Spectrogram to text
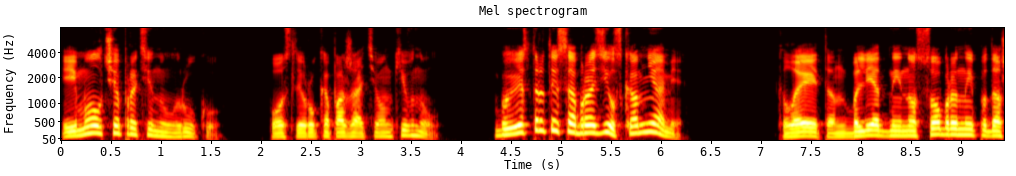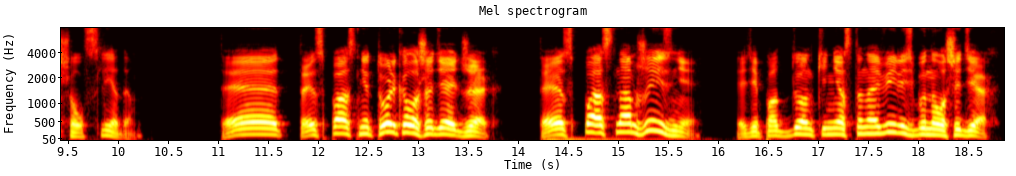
и молча протянул руку. После рукопожатия он кивнул. «Быстро ты сообразил с камнями!» Клейтон, бледный, но собранный, подошел следом. «Ты... ты спас не только лошадей, Джек! Ты спас нам жизни! Эти подонки не остановились бы на лошадях!»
